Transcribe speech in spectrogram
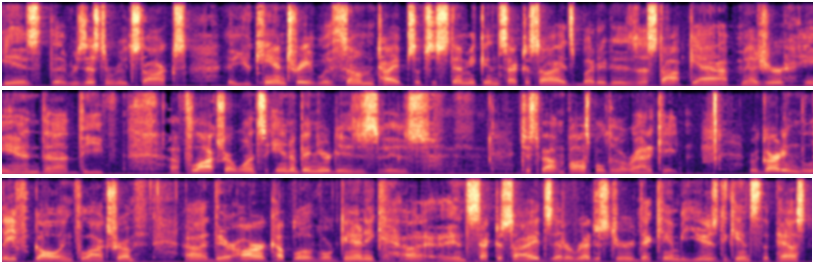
is the resistant rootstocks. Uh, you can treat with some types of systemic insecticides, but it is a stopgap measure, and uh, the phylloxera once in a vineyard is is just about impossible to eradicate. Regarding the leaf galling phylloxera, uh, there are a couple of organic uh, insecticides that are registered that can be used against the pest,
